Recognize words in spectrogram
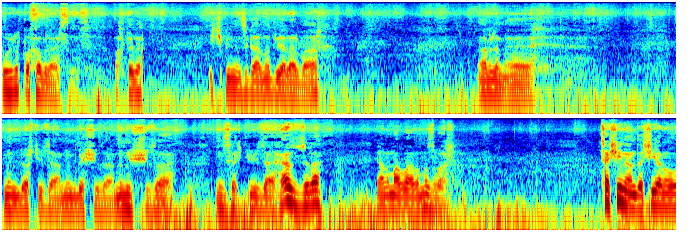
Buyurup bakabilirsiniz. Bak böyle iç birinci karnına düyeler var. Ne bileyim e, 1400'e, 1500'e, 1300'e, 1800'e her cüre yani mallarımız var. Çəki ilə də ki, yəni o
